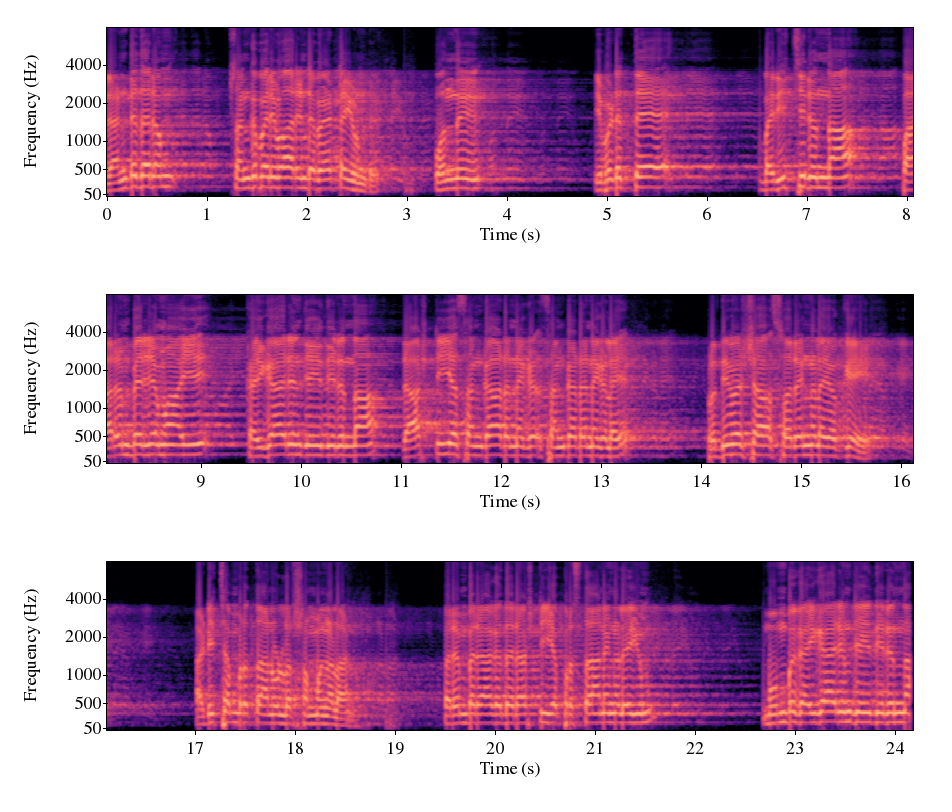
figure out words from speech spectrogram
രണ്ട് തരം സംഘപരിവാറിന്റെ വേട്ടയുണ്ട്. ഒന്ന് ഇവിടുത്തെ ഭരിച്ചിരുന്ന പാരമ്പര്യമായി കൈകാര്യം ചെയ്തിരുന്ന രാഷ്ട്രീയ സംഘടനകൾ സംഘടനകളെ പ്രതിപക്ഷ സ്വരങ്ങളെയൊക്കെ അടിച്ചമർത്താനുള്ള ശ്രമങ്ങളാണ്. പരമ്പരാഗത രാഷ്ട്രീയ പ്രസ്ഥാനങ്ങളെയും മുമ്പ് കൈകാര്യം ചെയ്തിരുന്ന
